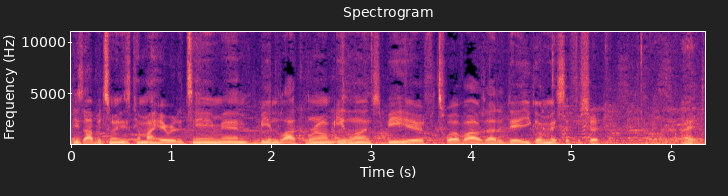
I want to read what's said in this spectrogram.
these opportunities. Come out here with the team and be in the locker room, eat lunch, be here for 12 hours out of the day. You're gonna miss it for sure. All right.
